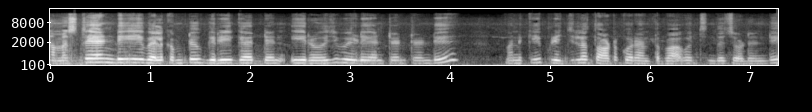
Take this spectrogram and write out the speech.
నమస్తే అండి. Welcome to Giri garden. ఈరోజు వీడియో ఏంటంటే మనకి ఫ్రిడ్జ్లో తోటకూర ఎంత బాగా వచ్చిందో చూడండి.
